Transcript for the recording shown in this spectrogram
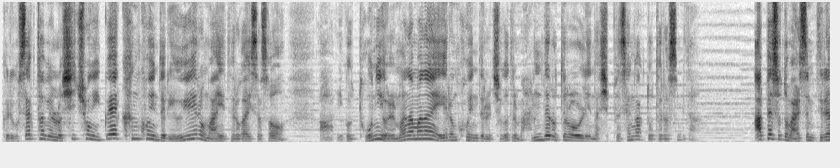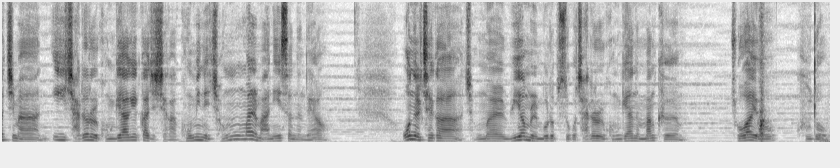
그리고 섹터별로 시총이 꽤 큰 코인들이 의외로 많이 들어가 있어서 아 이거 돈이 얼마나 많아야 이런 코인들을 저거들 마음대로 들어올리나 싶은 생각도 들었습니다. 앞에서도 말씀드렸지만 이 자료를 공개하기까지 제가 고민이 정말 많이 있었는데요. 오늘 제가 정말 위험을 무릅쓰고 자료를 공개하는 만큼 좋아요, 구독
